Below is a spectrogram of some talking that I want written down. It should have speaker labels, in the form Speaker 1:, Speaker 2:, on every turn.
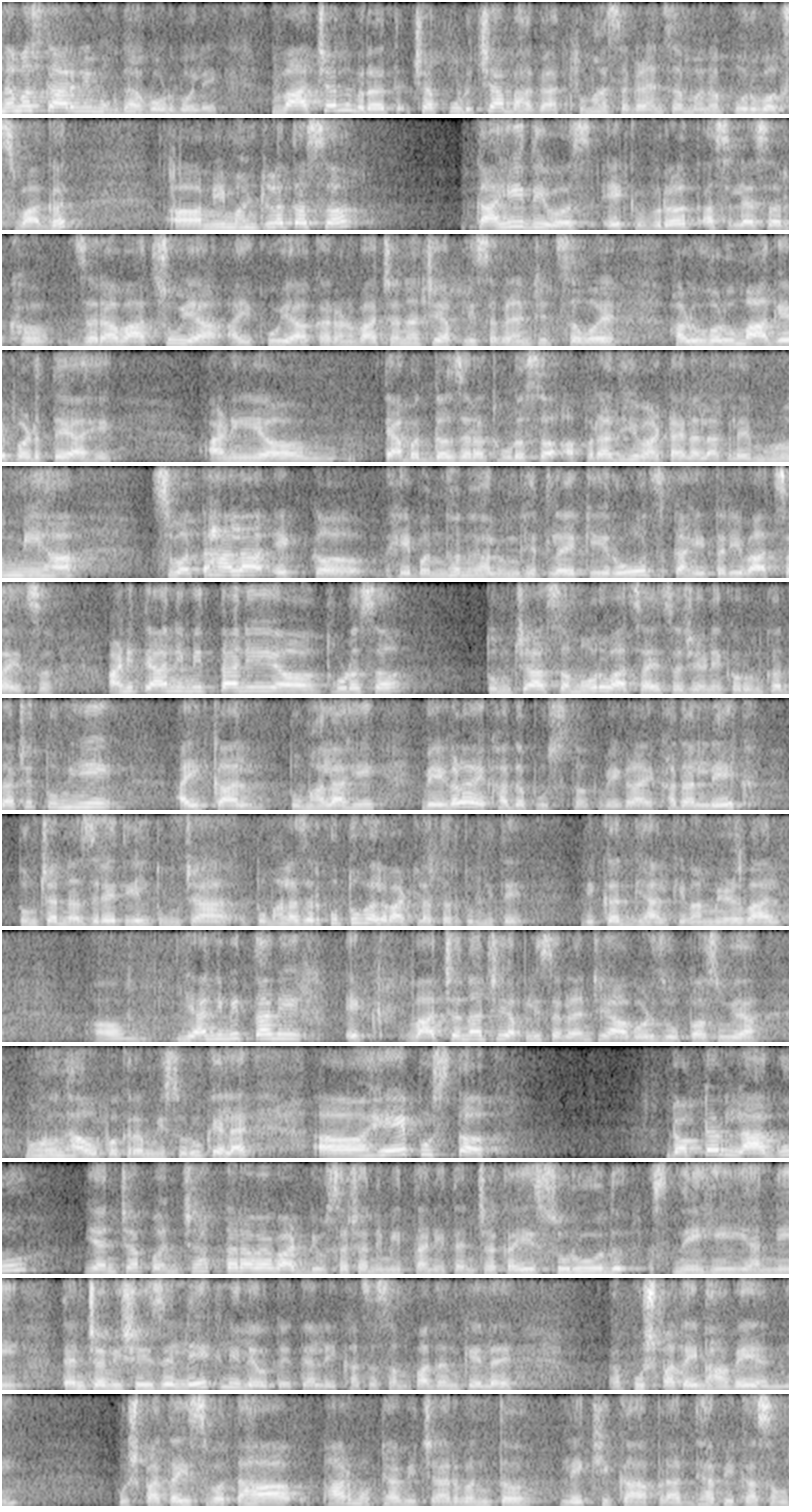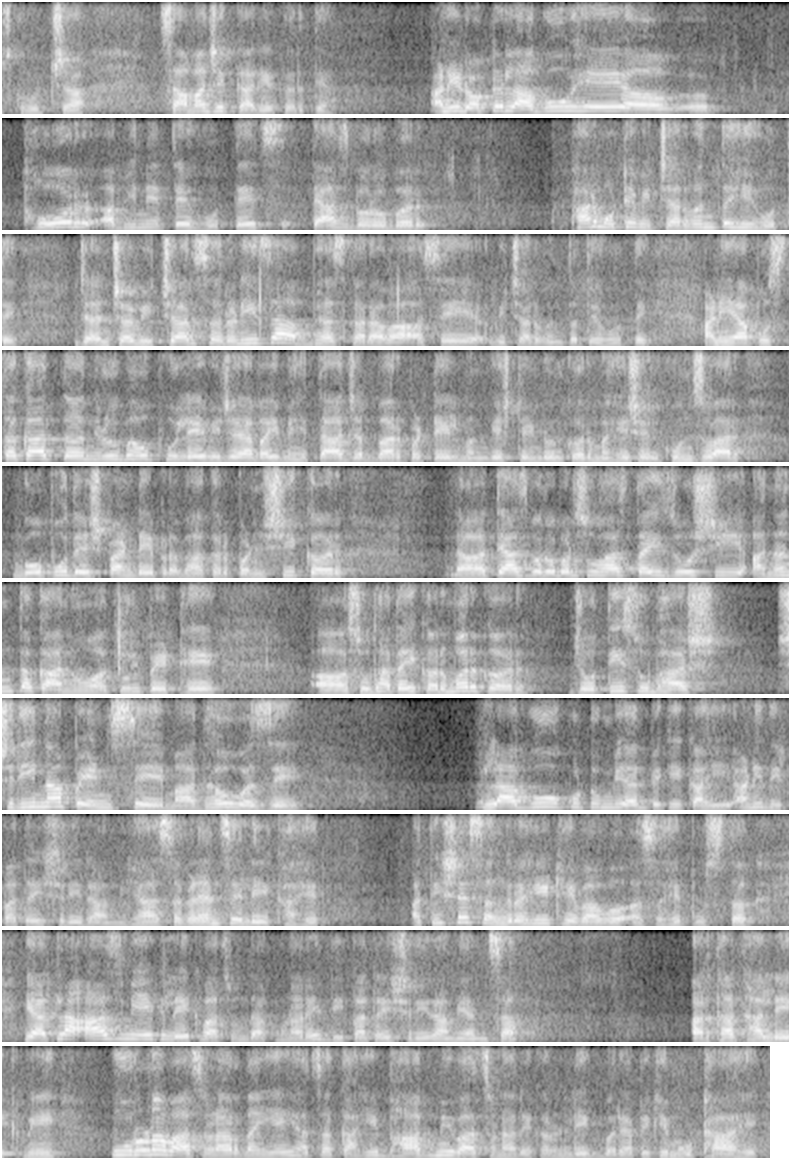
Speaker 1: नमस्कार मी मुग्धा गोडबोले. वाचन व्रतच्या पुढच्या भागात तुम्हा सगळ्यांचं मनपूर्वक स्वागत. मी म्हटलं तसं काही दिवस एक व्रत असल्यासारखं जरा वाचूया ऐकूया कारण वाचनाची आपली सगळ्यांचीच सवय हळूहळू मागे पडते आहे. आणि त्याबद्दल जरा थोडंसं अपराधी वाटायला लागलं आहे म्हणून मी हा स्वतःला एक हे बंधन घालून घेतलं आहे की रोज काहीतरी वाचायचं. आणि त्यानिमित्ताने थोडंसं तुमच्यासमोर वाचायचं जेणेकरून कदाचित तुम्ही ऐकाल तुम्हालाही वेगळं एखादं पुस्तक वेगळा एखादा लेख तुमच्या नजरेत येईल तुमच्या तुम्हाला जर कुतूहल वाटलं तर तुम्ही ते विकत घ्याल किंवा मिळवाल. या निमित्ताने एक वाचनाची आपली सगळ्यांची आवड जोपासूया म्हणून हा उपक्रम मी सुरू केला आहे हे पुस्तक डॉक्टर लागू यांच्या पंच्याहत्तराव्या वाढदिवसाच्या निमित्ताने त्यांच्या काही सुहृद स्नेही यांनी त्यांच्याविषयी जे लेख लिहिले होते त्या लेखाचं संपादन केलं आहे पुष्पाताई भावे यांनी. पुष्पाताई स्वतः फार मोठ्या विचारवंत लेखिका प्राध्यापिका संस्कृतच्या सामाजिक कार्यकर्त्या. आणि डॉक्टर लागू हे थोर अभिनेते होतेच त्याचबरोबर फार मोठे विचारवंतही होते. ज्यांच्या विचारसरणीचा अभ्यास करावा असे विचारवंत ते होते. आणि या पुस्तकात निळूभाऊ फुले विजयाबाई मेहता जब्बार पटेल मंगेश तेंडुलकर महेश एलकुंचवार गोपू देशपांडे प्रभाकर पणशीकर त्याचबरोबर सुहासताई जोशी अनंत कान्हो अतुल पेठे सुधाताई करमरकर ज्योती सुभाष श्रीना पेंडसे माधव वजे लागू कुटुंबियांपैकी काही आणि दीपाताई श्रीराम. ह्या सगळ्यांचे लेख आहेत. अतिशय संग्रही ठेवावं असं हे पुस्तक. यातला आज मी एक लेख वाचून दाखवणार आहे दीपाताई श्रीराम यांचा. अर्थात हा लेख मी पूर्ण वाचणार नाही आहे ह्याचा काही भाग मी वाचणार आहे कारण लेख बऱ्यापैकी मोठा आहे.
